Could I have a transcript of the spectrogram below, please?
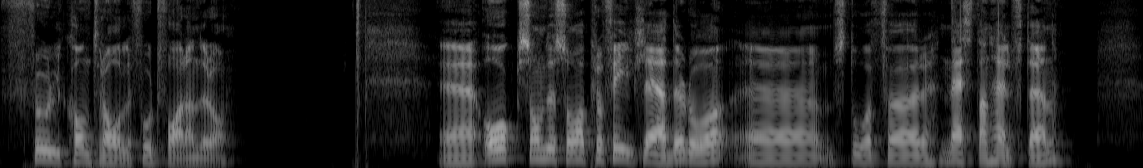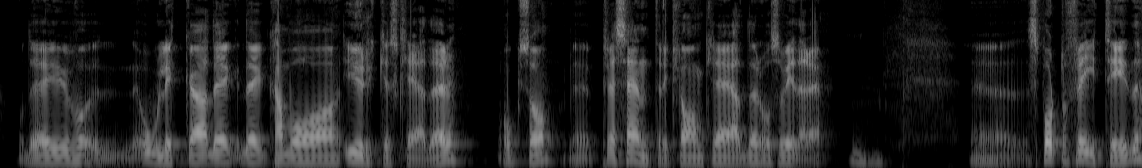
full kontroll fortfarande då. Eh, och som du sa, profilkläder då eh, står för nästan hälften. Och det är ju olika, det, det kan vara yrkeskläder också, eh, presentreklamkläder och så vidare. Eh, sport och fritid,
